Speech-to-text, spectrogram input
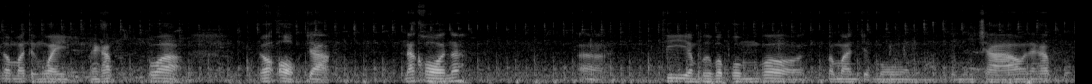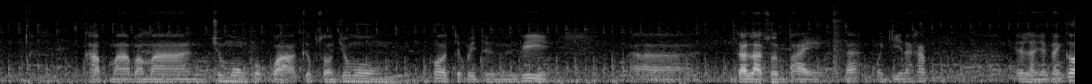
เรามาถึงไวนะครับ เพราะว่าเราออกจากนครนะที่อำเภอประพรมก็ประมาณ7โมง7โมงเช้านะครับ ขับมาประมาณชั่วโมงกว่าเกือบ2ชั่วโมง ก็จะไปถึงที่ตลาดสวนไผ่นะเมื่อกี้นะครับหลังจากนั้นก็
